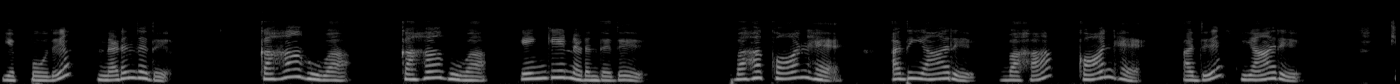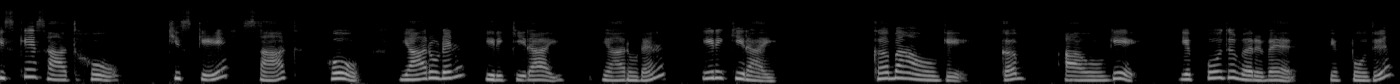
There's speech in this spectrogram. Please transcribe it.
எப்போது நடந்தது? கஹா ஹுவா? கஹா ஹுவா? எங்கே நடந்தது? வஹா கான் ஹே. அது யாரு? வஹா கான் ஹே. அது யாரு? கிஸ்கே சாத் ஹோ. கிஸ்கே சாத் ஹோ. யாருடன் இருக்கிறாய்? யாருடன் இருக்கிறாய்? கப் ஆவோகே. கப் ஆவோகே. எப்போது வருவ எப்போது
